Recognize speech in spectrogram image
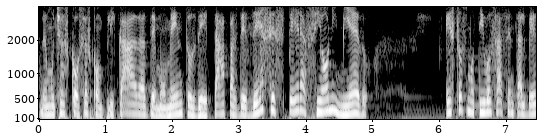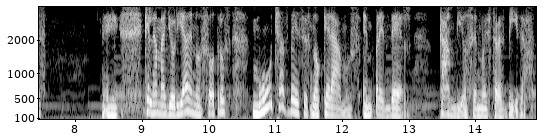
muchas cosas complicadas, de momentos, de etapas, de desesperación y miedo. Estos motivos hacen tal vez eh, que la mayoría de nosotros muchas veces no queramos emprender cambios en nuestras vidas.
